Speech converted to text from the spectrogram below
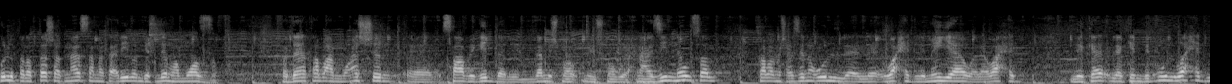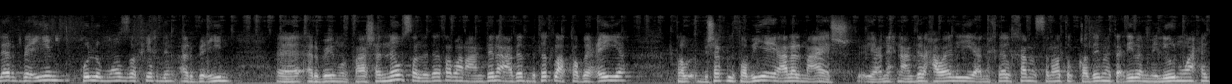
كل 13 نسمه تقريبا بيخدمها موظف فده طبعا مؤشر آه، صعب جدا ده مش مش موجود إحنا عايزين نوصل طبعا مش عايزين أقول واحد ل 100 ولا واحد لك لكن بنقول واحد ل 40 كل موظف يخدم 40 آه، 40 موظف. فعشان نوصل لده طبعا عندنا أعداد بتطلع طبيعية طب- بشكل طبيعي على المعاش. يعني إحنا عندنا حوالي يعني خلال الخمس سنوات القادمة تقريبا مليون واحد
